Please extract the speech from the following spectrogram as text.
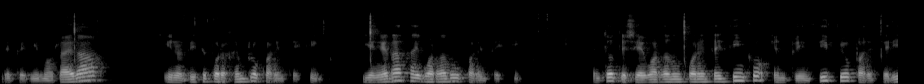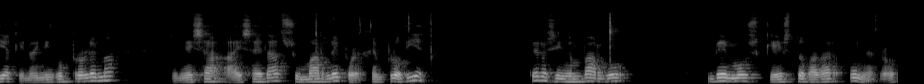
le pedimos la edad y nos dice, por ejemplo, 45. Y en edad hay guardado un 45. Entonces, si hay guardado un 45, en principio parecería que no hay ningún problema en esa, a esa edad sumarle, por ejemplo, 10. Pero, sin embargo, vemos que esto va a dar un error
